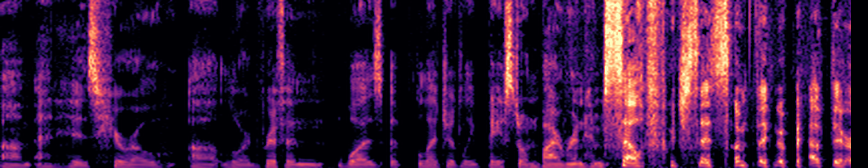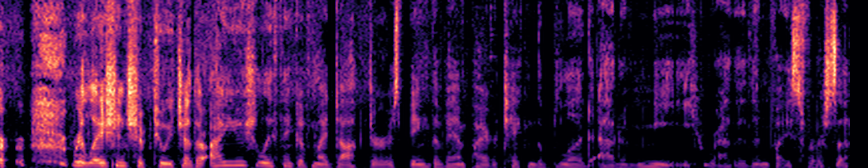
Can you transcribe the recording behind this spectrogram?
Um, and his hero, uh, Lord Ruthven, was allegedly based on Byron himself, which says something about their relationship to each other. I usually think of my doctor as being the vampire taking the blood out of me rather than vice versa.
